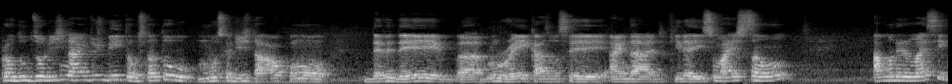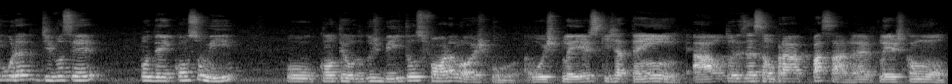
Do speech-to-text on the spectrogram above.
produtos originais dos Beatles, tanto música digital como DVD, ah, Blu-ray, caso você ainda adquira isso, mas são a maneira mais segura de você poder consumir o conteúdo dos Beatles, fora, lógico, os players que já têm a autorização para passar, né? Players como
